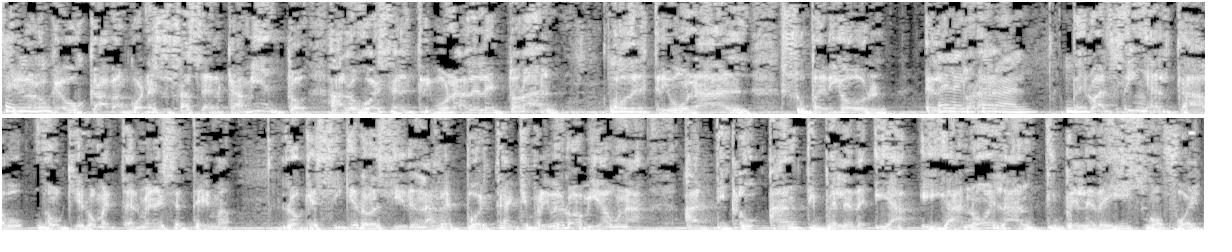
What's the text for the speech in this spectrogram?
Que era lo que buscaban con esos acercamientos a los jueces del Tribunal Electoral o del Tribunal Superior Electoral. Pero al fin y al cabo, no quiero meterme en ese tema. Lo que sí quiero decir en la respuesta es que primero había una actitud anti-PLD y, ganó el anti-PLDismo fue.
